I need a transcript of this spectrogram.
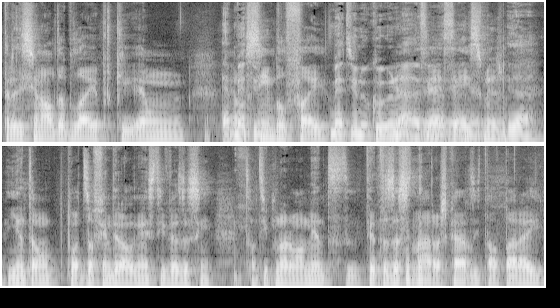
tradicional da boleia porque é um, É é um símbolo feio. Mete-o no cu, é? Assim, É, é isso mesmo. Yeah. E então podes ofender alguém se estiveres assim. Então, tipo, normalmente tentas acenar aos carros e tal, para aí.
